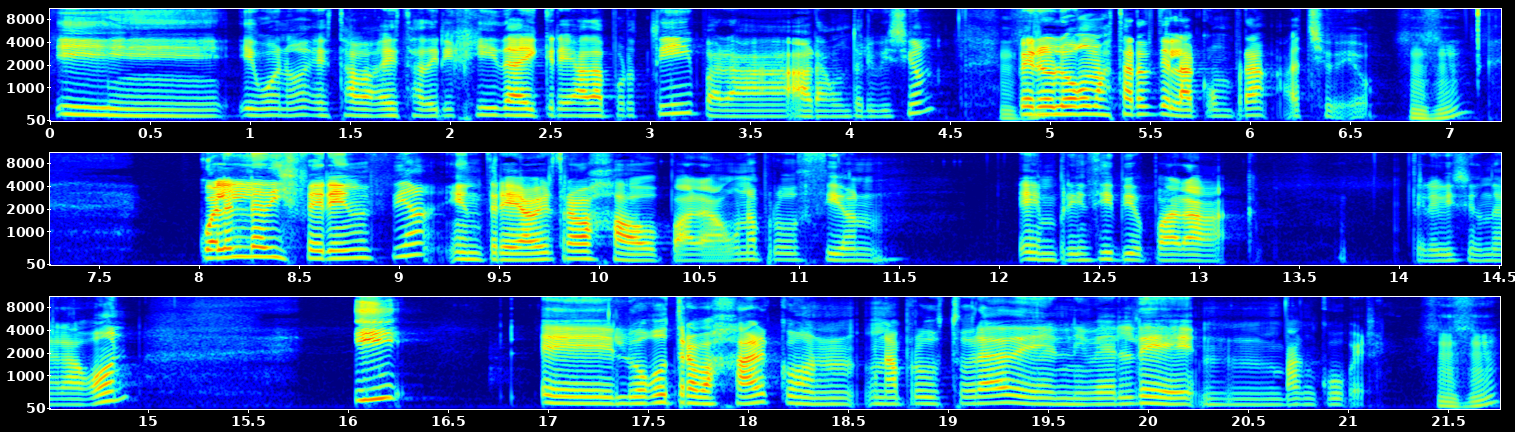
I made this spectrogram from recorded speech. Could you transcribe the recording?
Y, y bueno, está, está dirigida y creada por ti para Aragón Televisión. Pero luego más tarde te la compra HBO. ¿Cuál es la diferencia entre haber trabajado para una producción, en principio para Televisión de Aragón, y eh, luego trabajar con una productora del nivel de mm, Vancouver? Ujú.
